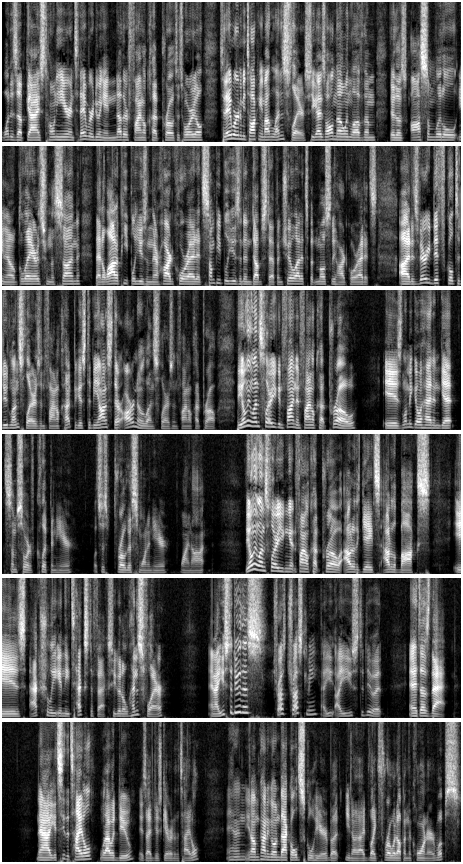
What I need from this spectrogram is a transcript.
What is up guys, Tony here, and today we're doing another Final Cut Pro tutorial. Today we're going to be talking about lens flares. So you guys all know and love them. They're those awesome little, you know, glares from the sun that a lot of people use in their hardcore edits. Some people use it in dubstep and chill edits, but mostly hardcore edits. Uh, it is very difficult to do lens flares in Final Cut because, to be honest, there are no lens flares in Final Cut Pro. The only lens flare you can find in Final Cut Pro is, let me go ahead and get some sort of clip in here. Let's just throw this one in here. Why not? The only lens flare you can get in Final Cut Pro out of the gates, out of the box, is actually in the text effects. You go to lens flare, and I used to do this. Trust trust me, I, I used to do it, and it does that. Now you can see the title. What I would do is I'd just get rid of the title, and you know I'm kind of going back old school here, but you know I'd like throw it up in the corner. Whoops.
